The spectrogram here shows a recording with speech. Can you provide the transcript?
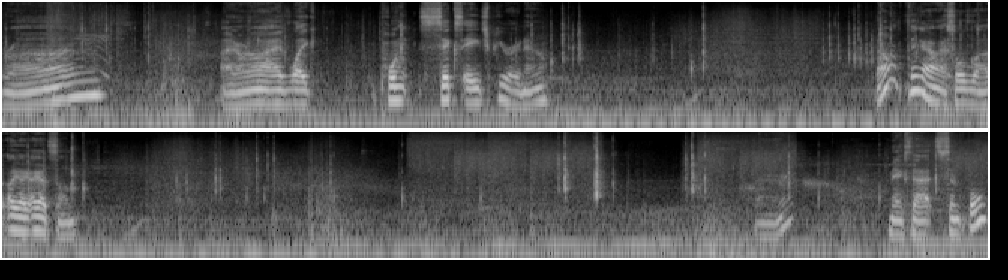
Run. I don't know. I have like 0.6 HP right now. I don't think I have my souls left. Oh, I, I got some. Makes that simple.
